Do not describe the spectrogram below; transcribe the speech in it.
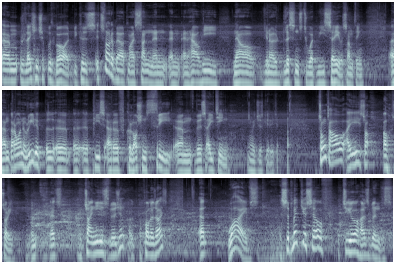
um, relationship with God because it's not about my son and, and, and how he now, you know, listens to what we say or something. Um, but I want to read a, a, a, piece out of Colossians 3, um, verse 18. Let me just get it here. Oh, sorry. Um, that's the Chinese version. I apologize. Uh, wives, submit yourself to your husbands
